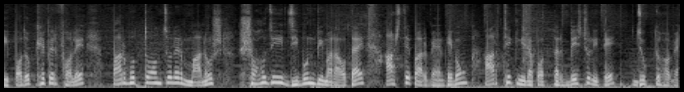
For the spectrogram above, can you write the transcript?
এই পদক্ষেপের ফলে পার্বত্য অঞ্চলের মানুষ সহজেই জীবন বীমার আওতায় আসতে পারবেন এবং আর্থিক নিরাপত্তার বেষ্টনীতে যুক্ত হবেন।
